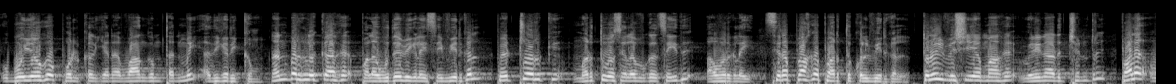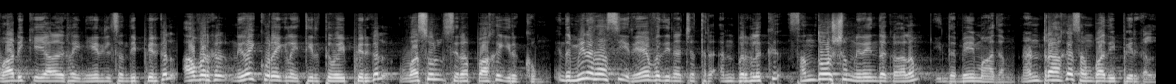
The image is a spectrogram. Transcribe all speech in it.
உபயோக பொருட்கள் என வாங்கும் தன்மை அதிகரிக்கும். நண்பர்களுக்காக பல உதவிகளை செய்வீர்கள். பெற்றோருக்கு மருத்துவ செலவுகள் செய்து அவர்களை சிறப்பாக பார்த்துக் கொள்வீர்கள். தொழில் விஷயமாக வெளிநாடு சென்று பல வாடிக்கையாளர்களை நேரில் சந்திப்பீர்கள். அவர்கள் நிறை குறைகளை தீர்த்து வைப்பீர்கள். வசூல் சிறப்பாக இருக்கும். இந்த மீனராசி ரேவதி நட்சத்திர அன்பர்களுக்கு சந்தோஷம் நிறைந்த காலம் இந்த மே மாதம். நன்றாக சம்பாதிப்பீர்கள்.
